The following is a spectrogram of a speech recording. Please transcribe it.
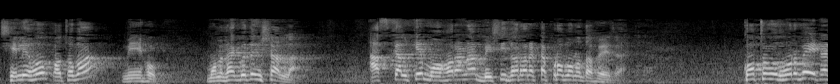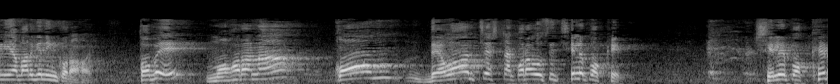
ছেলে হোক অথবা মেয়ে হোক। মনে থাকবে তো ইনশাল্লাহ আজকালকে মহারানা বেশি ধরার একটা প্রবণতা হয়ে যায়। কত ধরবে এটা নিয়ে বার্গেনিং করা হয়। তবে মহারানা কম দেওয়ার চেষ্টা করা উচিত ছেলে পক্ষে। ছেলে পক্ষের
